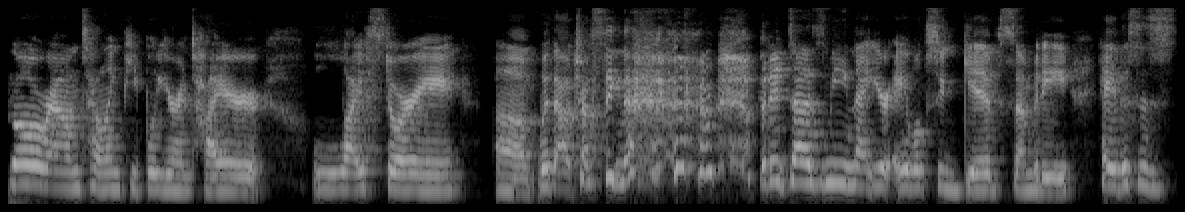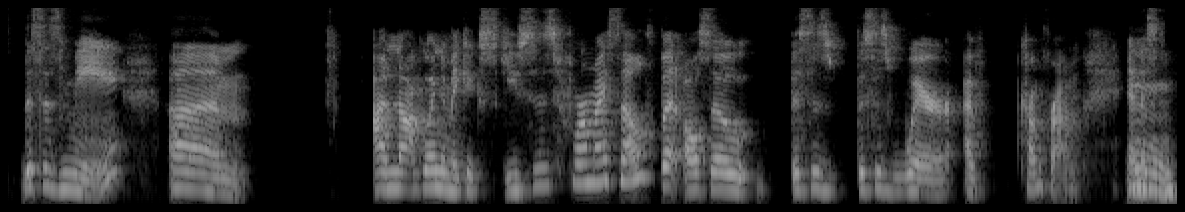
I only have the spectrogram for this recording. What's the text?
go around telling people your entire life story um, without trusting them but it does mean that you're able to give somebody hey this is this is me um, i'm not going to make excuses for myself but also this is this is where i've come from and mm. this is mm.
